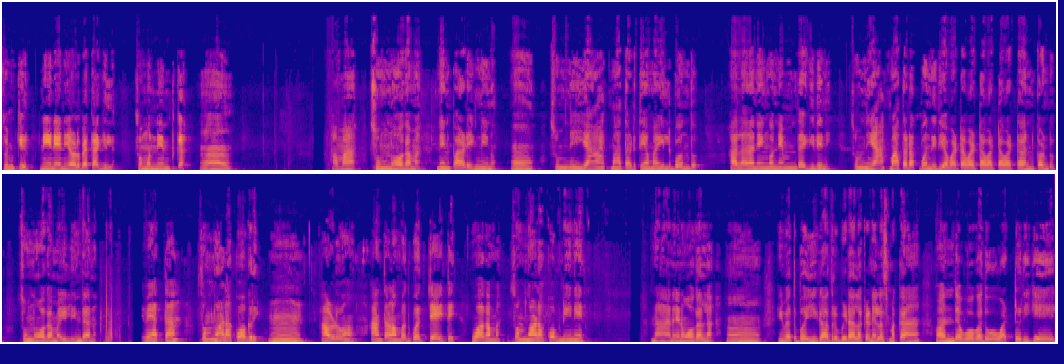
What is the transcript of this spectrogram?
ಸುಮ್ಕಿರು, ನೀನೇನು ಹೇಳ್ಬೇಕಾಗಿಲ್ಲ. ಸುಮ್ಮನೆ ನಿಂತ್ಕ. ಹ್ಞೂ ಅಮ್ಮ ಸುಮ್ಮನೆ ಹೋಗಮ್ಮ. ನಿನ್ನ ಪಾಡಿಗೆ ನೀನು. ಹ್ಞೂ. ಸುಮ್ಮನೆ ಯಾಕೆ ಮಾತಾಡ್ತೀಯಮ್ಮ ಇಲ್ಲಿ ಬಂದು? ಅಲ್ಲ, ನಾನು ಹೆಂಗೋ ನಿಮ್ದಾಗಿದ್ದೀನಿ ಸುಮ್ಮನೆ ಯಾಕೆ ಮಾತಾಡಕ್ಕೆ ಬಂದಿದ್ಯಾ ವಟ ವಟ ವಟ ವಟ ಅನ್ಕೊಂಡು? ಸುಮ್ಮನೆ ಹೋಗಮ್ಮ ಇಲ್ಲಿಂದಾನ. ಇವೇ ಅತ್ತ ಸುಮ್ಮನೆ ಒಳಕ್ಕೆ ಹೋಗ್ರಿ. ಹ್ಞೂ. ಅವಳು ಅಂತ ಅಂಬದು ಗೊತ್ತೇ ಐತಿ. ಹೋಗಮ್ಮ ಸುಮ್ಮನೆ ಒಳಕ್ಕೆ ಹೋಗಿ ನೀನೇನು. ನಾನೇನು ಹೋಗಲ್ಲ. ಹ್ಞೂ ಇವತ್ತು ಬೈಗಾದ್ರೂ ಬಿಡಲ್ಲ ಕಣೆ ಲಸ್ಮಕ್ಕ ಅಂದೆ ಹೋಗೋದು ಒಟ್ಟರಿಗೆ.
